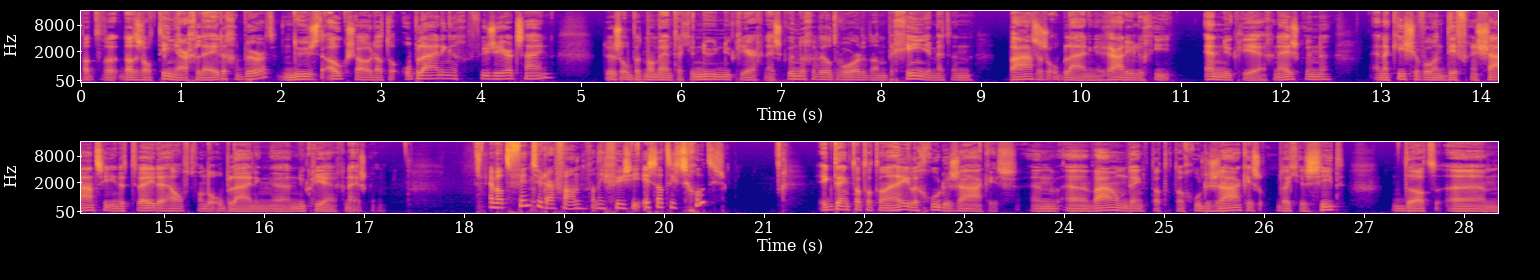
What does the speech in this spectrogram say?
wat, we- dat is al tien jaar geleden gebeurd. Nu is het ook zo dat de opleidingen gefuseerd zijn. Dus op het moment dat je nu nucleair geneeskundige wilt worden, dan begin je met een basisopleiding radiologie en nucleaire geneeskunde. En dan kies je voor een differentiatie in de tweede helft van de opleiding nucleaire geneeskunde. En wat vindt u daarvan, van die fusie? Is dat iets goeds? Ik denk dat dat een hele goede zaak is. En eh, waarom denk ik dat dat een goede zaak is? Omdat je ziet dat ehm,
